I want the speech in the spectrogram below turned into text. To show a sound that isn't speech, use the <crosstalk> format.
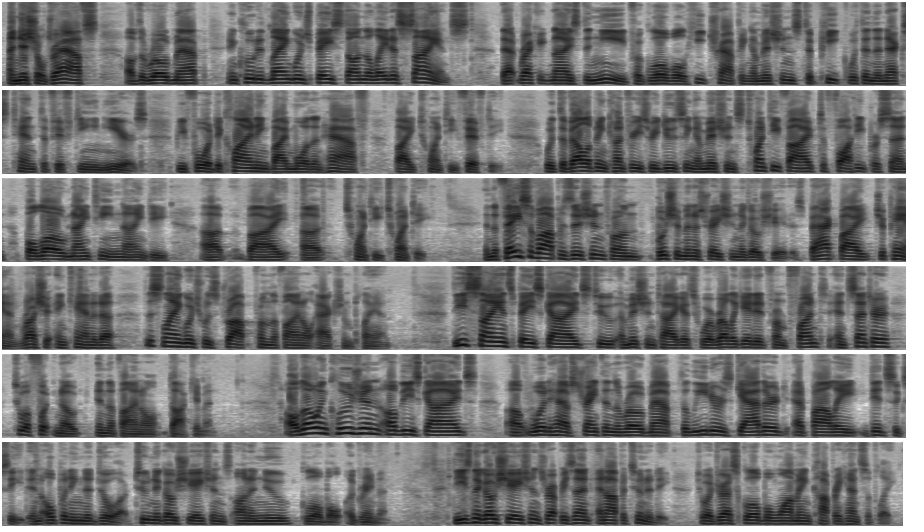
Initial drafts of the roadmap included language based on the latest science that recognized the need for global heat-trapping emissions to peak within the next 10 to 15 years, before declining by more than half by 2050, with developing countries reducing emissions 25 to 40 percent below 1990 uh, by uh, 2020. In the face of opposition from Bush administration negotiators, backed by Japan, Russia, and Canada, this language was dropped from the final action plan. These science-based guides to emission targets were relegated from front and center to a footnote in the final document. Although inclusion of these guides uh, would have strengthened the roadmap, the leaders gathered at Bali did succeed in opening the door to negotiations on a new global agreement. These negotiations represent an opportunity to address global warming comprehensively.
